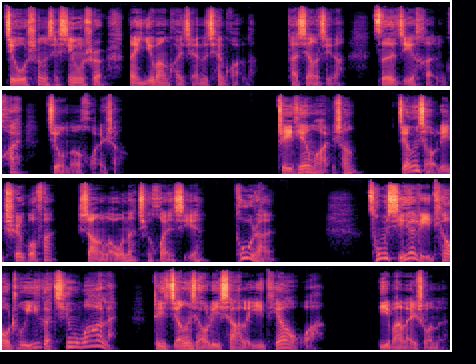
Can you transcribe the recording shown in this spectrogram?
就剩下信用社那一万块钱的欠款了。他相信啊，自己很快就能还上。这天晚上，蒋小丽吃过饭。上楼呢去换鞋，突然从鞋里跳出一个青蛙来，这蒋小丽吓了一跳啊！一般来说呢，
